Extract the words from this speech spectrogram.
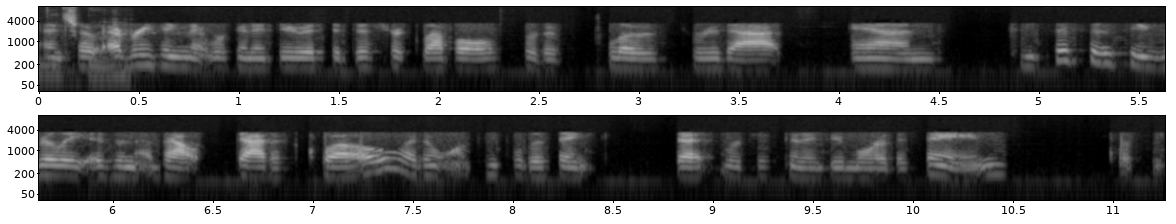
And so everything that we're going to do at the district level sort of flows through that. And consistency really isn't about status quo. I don't want people to think that we're just going to do more of the same. Of course, we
